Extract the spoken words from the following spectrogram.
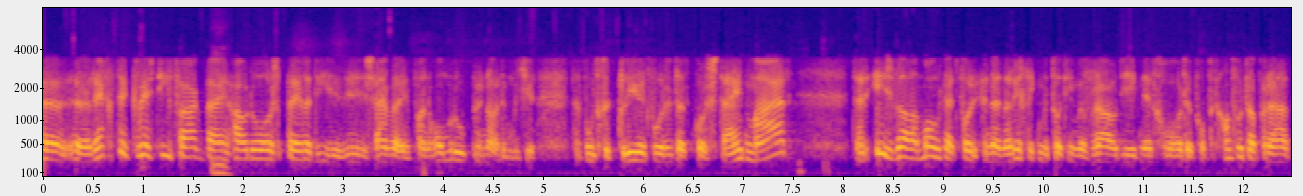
uh, rechte kwestie vaak bij oude hoorspelen. Die, die, zijn wij van omroepen. Nou, dan moet je, dat moet gekleerd worden, dat kost tijd. Maar er is wel een mogelijkheid voor, en dan richt ik me tot die mevrouw die ik net gehoord heb op het antwoordapparaat.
